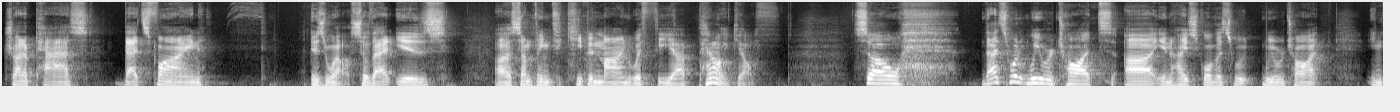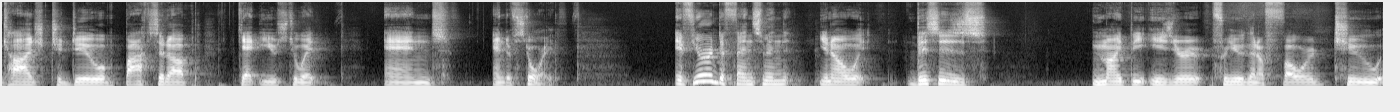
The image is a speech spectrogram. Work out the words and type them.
try to pass. That's fine as well. So that is uh, something to keep in mind with the uh, penalty kill. So that's what we were taught uh, in high school. That's what we were taught in college to do. Box it up, get used to it, and end of story. If you're a defenseman, you know this is might be easier for you than a forward to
